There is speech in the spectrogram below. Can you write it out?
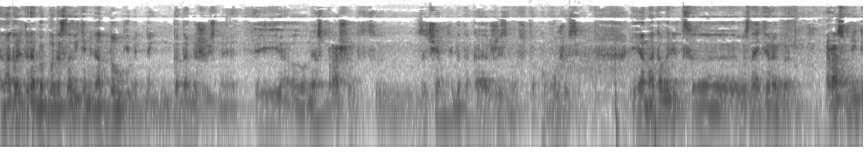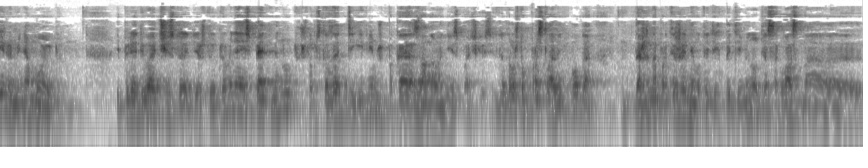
И она говорит, Рэбе, благословите меня долгими годами жизни. И он ее спрашивает, зачем тебе такая жизнь в таком ужасе? И она говорит, «Э, вы знаете, Рэбе, раз в неделю меня моют и переодевает чистую одежду. И вот у меня есть пять минут, чтобы сказать Тигелим, пока я заново не испачкаюсь. И для того, чтобы прославить Бога, даже на протяжении вот этих пяти минут я согласна э,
